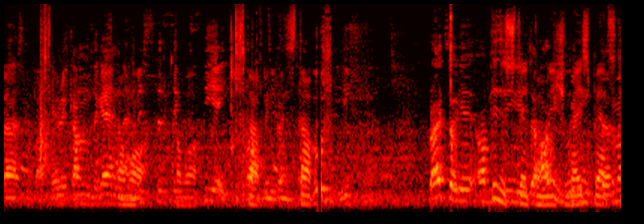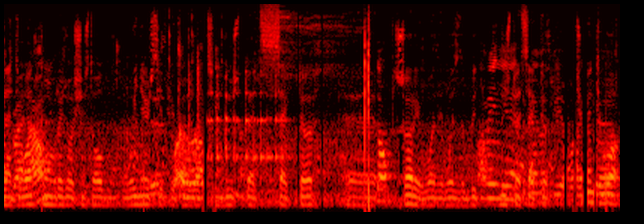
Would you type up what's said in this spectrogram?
Pass the buck. Here he comes again, Come and on, Mr. come on. 68. Stop, stop. Right, so yeah, This is state combination, guys. Bets 10 right 1. Congratulations to all winners if you go to boost bet sector. Uh, sorry, what was the boost I mean, boost bet sector? honest, we have like, uh, what?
